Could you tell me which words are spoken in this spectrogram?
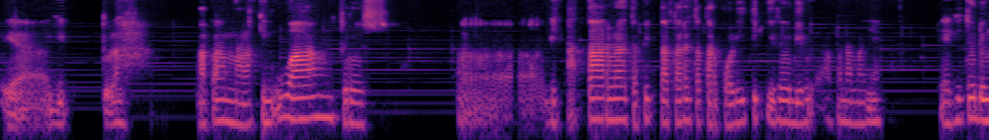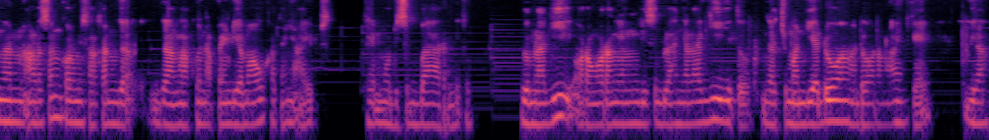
ya gitulah. Apa malakin uang terus uh, ditatar lah tapi tatarnya tatar politik gitu di apa namanya. Ya gitu dengan alasan kalau misalkan nggak nggak ngelakuin apa yang dia mau katanya aib mau disebar gitu. Belum lagi orang-orang yang di sebelahnya lagi gitu nggak cuma dia doang ada orang lain kayak bilang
